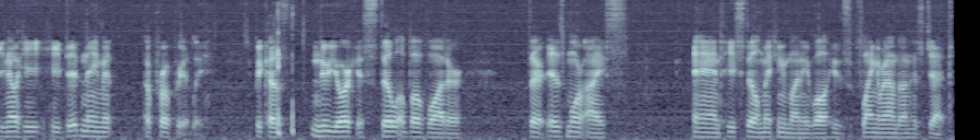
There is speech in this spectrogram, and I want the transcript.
you know, he he did name it appropriately because New York is still above water. There is more ice, and he's still making money while he's flying around on his jet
